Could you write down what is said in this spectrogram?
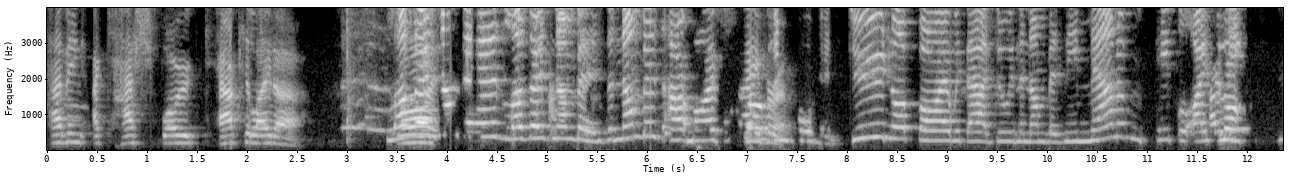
having a cash flow calculator. Love Right. those numbers. Love those numbers. The numbers are My so favorite. important. Do not buy without doing the numbers. The amount of people I I speak love- to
